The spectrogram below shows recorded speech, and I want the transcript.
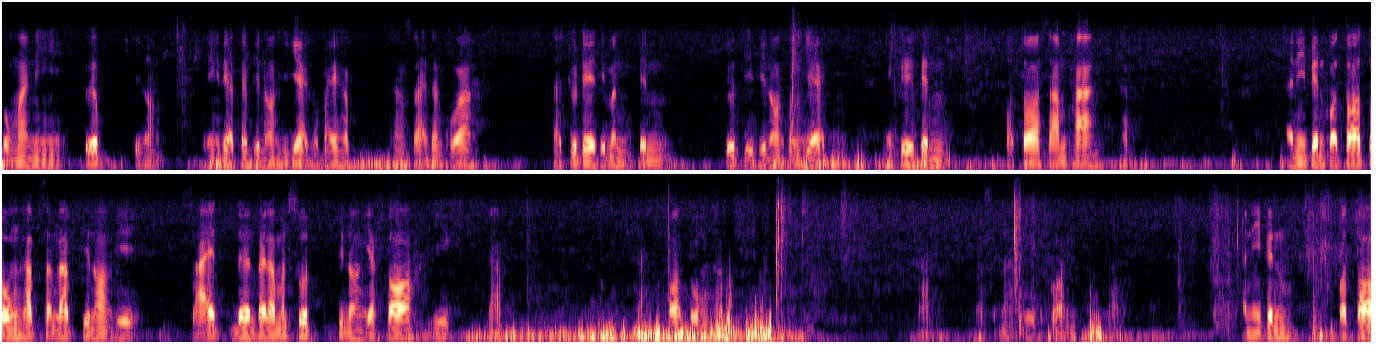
ตรงมานี้ปึ๊บพี่น้องนี่เดี๋ยวแต่พี่น้องที่แยกออกไปครับทางซ้ายทางขวาจุดเดที่มันเป็นจุดที่พี่น้องต้องแยก นี่คือเป็นขอต่อสามทางครับ อันนี้เป็นขอต่อตรงครับสำหรับพี่น้องที่สายเดินไปแล้วมันสุด พี่น้องอยากต่ออีกครับต่อตรงครับครับลักษณะอุปกรณ์ อันนี้เป็นขอตอ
